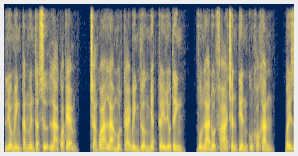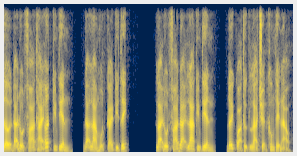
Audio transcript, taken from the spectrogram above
Liễu minh căn nguyên thật sự là quá kém, chẳng qua là một cái bình thường nhất cây liễu tinh, vốn là đột phá chân tiên cũng khó khăn, bây giờ đã đột phá thái ớt kim tiên, đã là một cái kỳ tích. Lại đột phá đại la kim tiên đây quả thực là chuyện không thể nào.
